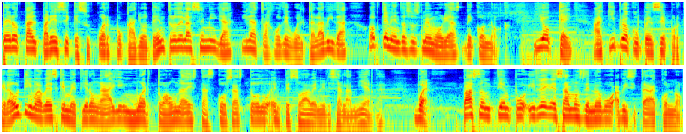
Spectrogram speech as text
pero tal parece que su cuerpo cayó dentro de la semilla y la trajo de vuelta a la vida, obteniendo sus memorias de Konog. Y ok, aquí preocúpense porque la última vez que metieron a alguien muerto a una de estas cosas todo empezó a venirse a la mierda. Bueno, Pasa un tiempo y regresamos de nuevo a visitar a Konog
